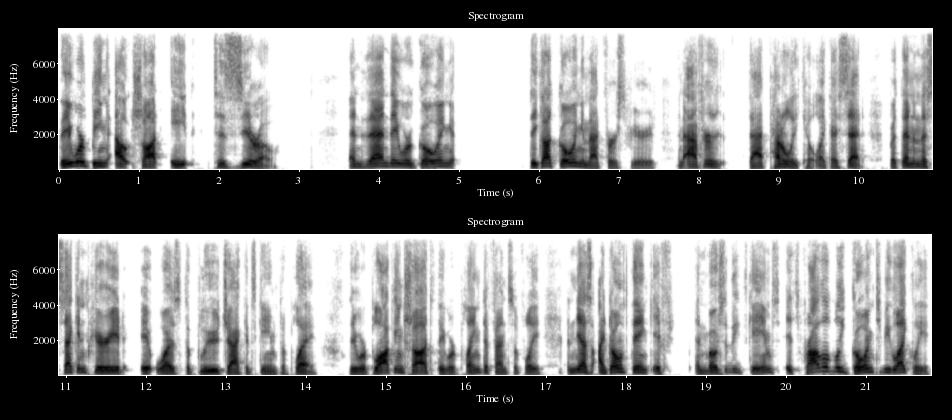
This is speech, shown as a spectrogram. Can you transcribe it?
they were being outshot 8 to 0. And then they were going they got going in that first period and after that penalty kill like I said. But then in the second period, it was the Blue Jackets game to play. They were blocking shots, they were playing defensively. And yes, I don't think if in most of these games, it's probably going to be likely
